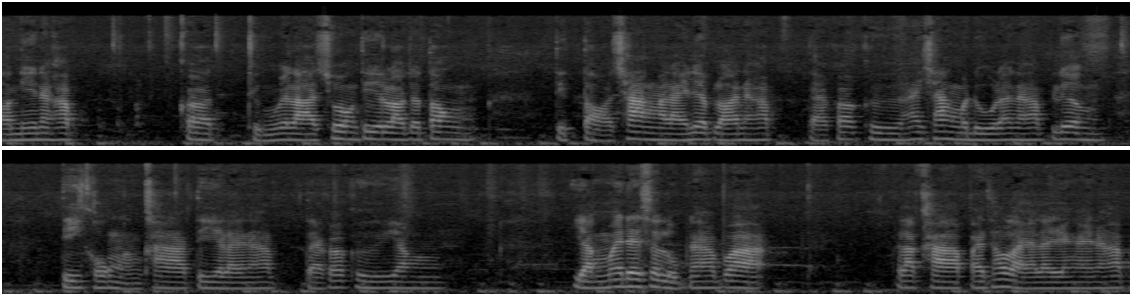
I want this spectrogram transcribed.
ตอนนี้นะครับ ก็ถึงเวลาช่วงที่เราจะต้องติดต่อช่างอะไรเรียบร้อยนะครับ แต่ก็คือให้ช่างมาดูแล้วนะครับ เรื่องตีโครงหลังคาตีอะไรนะครับ แต่ก็คือยังยังไม่ได้สรุปนะครับว่าราคาไปเท่าไหร่อะไรยังไงนะครับ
